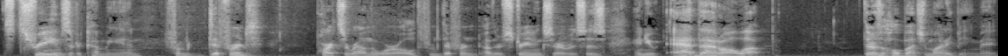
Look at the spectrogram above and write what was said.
streams that are coming in from different parts around the world, from different other streaming services, and you add that all up, there's a whole bunch of money being made.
